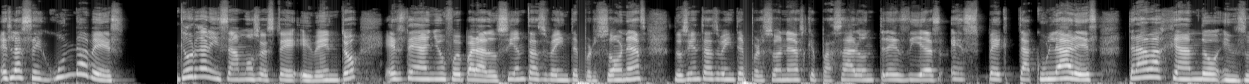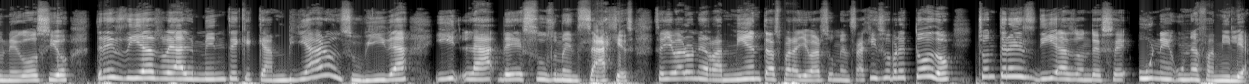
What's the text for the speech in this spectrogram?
Es la segunda vez que organizamos este evento. Este año fue para 220 personas, 220 personas que pasaron tres días espectaculares trabajando en su negocio, tres días realmente que cambiaron su vida y la de sus mensajes. Se llevaron herramientas para llevar su mensaje y sobre todo son tres días donde se une una familia.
